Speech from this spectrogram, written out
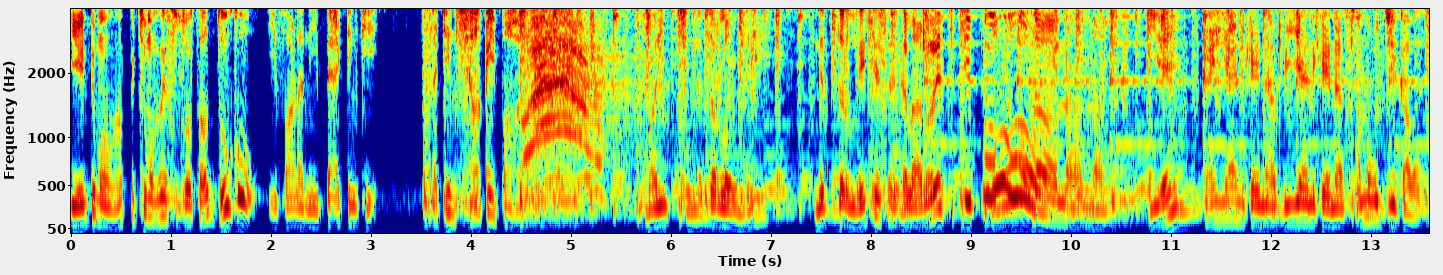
ఏంటి మావా? పిచ్చి మొహం వేసి చూస్తావు? దూకు. ఇవాళ నీ బ్యాటింగ్కి సచిన్ షాక్ అయిపోవాలి. మంచి నిద్రలో ఉంది నిద్ర లేచేసరికల్లా రెచ్చిపో. ఏ? కయ్యానికైనా బియ్యానికైనా సమబుజ్జి కావాలి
